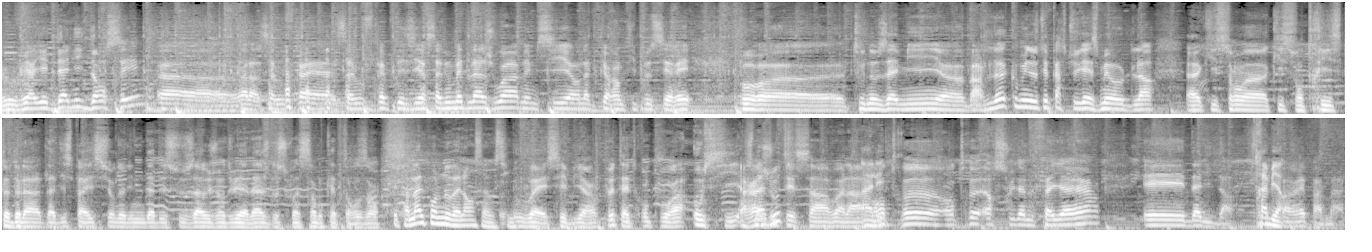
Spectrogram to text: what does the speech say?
Et vous verriez Dany danser, euh, voilà, ça vous, ferait, ça vous ferait plaisir. Ça nous met de la joie, même si on a le cœur un petit peu serré pour euh, tous nos amis, euh, bah, la communauté portugaise, mais au-delà, euh, qui, sont, euh, qui sont tristes de la, de la disparition de Linda de Souza aujourd'hui à l'âge de 74 ans. C'est pas mal pour le nouvel an, ça aussi. Ouais, c'est bien. Peut-être qu'on pourra aussi On rajouter ça, voilà, Allez. entre entre Earth, Wind and Fire et Dalida. Très bien. Ça paraît pas mal.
